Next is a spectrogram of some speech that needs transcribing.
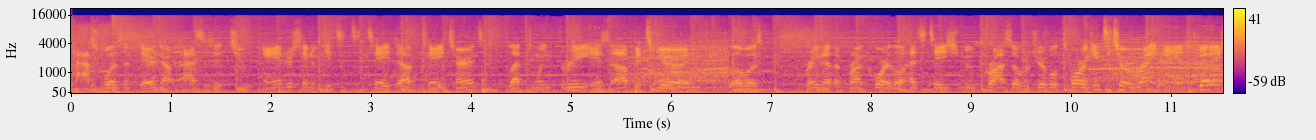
Pass wasn't there. Now passes it to Anderson, who gets it to Tay Duff. Tay turns. Left wing three is up. It's good. Lobos bring it to the front court. A little hesitation move, crossover dribble. Tora gets it to her right hand. Finish.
